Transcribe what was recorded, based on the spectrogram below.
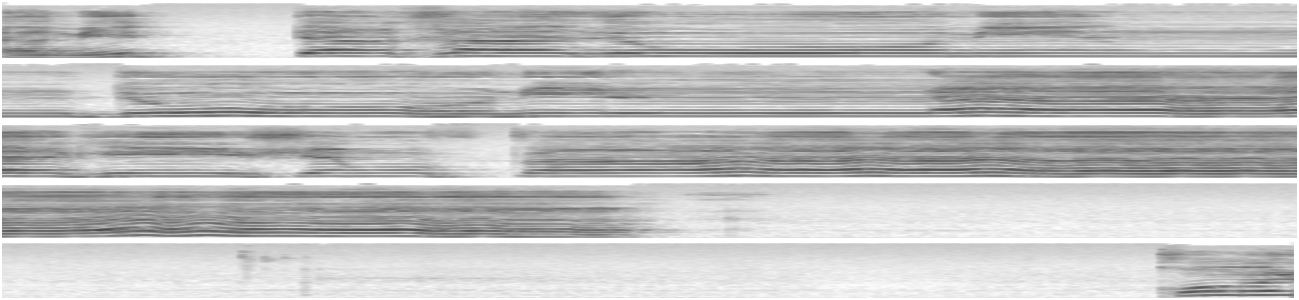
أم اتخذوا من دون الله شفعاء؟ قل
